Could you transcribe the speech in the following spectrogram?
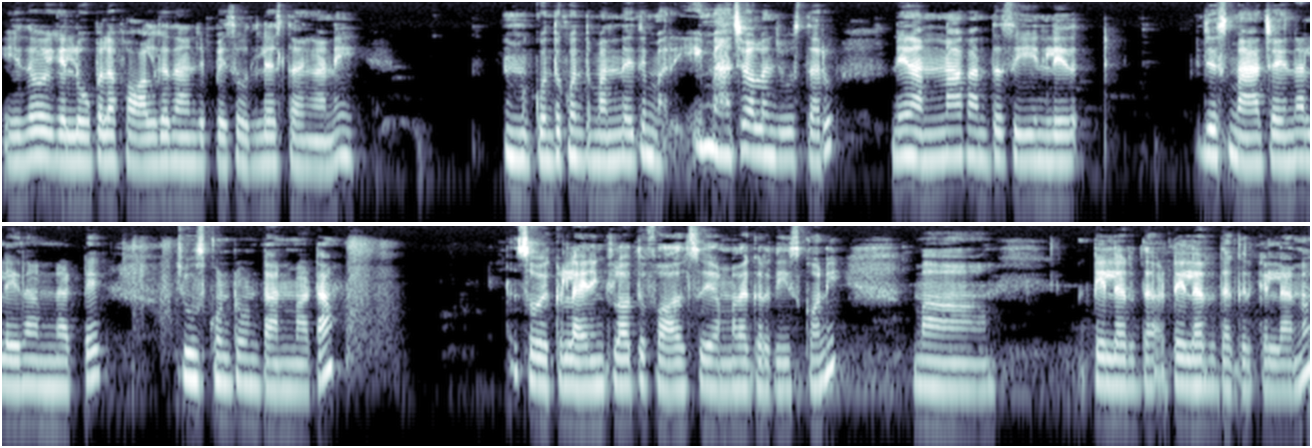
ఏదో ఇక లోపల ఫాల్ కదా అని చెప్పేసి వదిలేస్తాను కానీ కొంత కొంతమంది అయితే మరీ మ్యాచ్ అవ్వాలని చూస్తారు. నేను అన్నాక అంత సీన్ లేదు. జస్ట్ మ్యాచ్ అయినా లేదా అన్నట్టే చూసుకుంటూ ఉంటాను అనమాట సో ఇక్కడ లైనింగ్ క్లాత్ ఫాల్స్ అమ్మ దగ్గర తీసుకొని మా టైలర్ ద టైలర్ దగ్గరికి వెళ్ళాను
